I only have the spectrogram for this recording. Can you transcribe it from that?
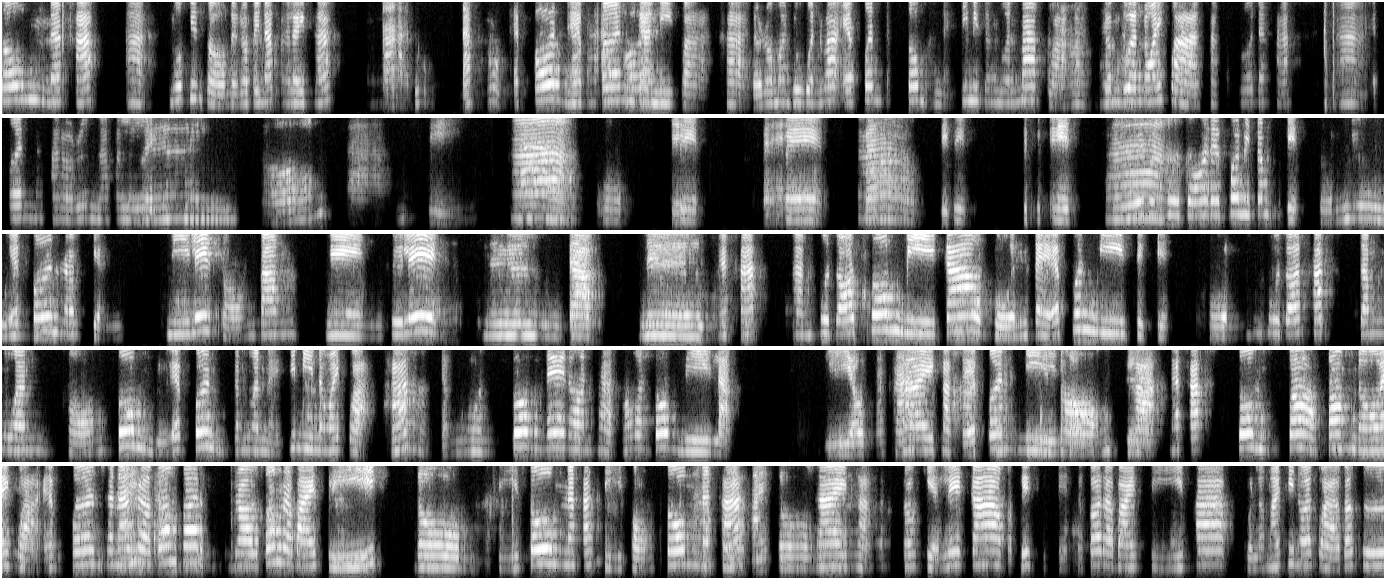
ส้มนะคะ อ่ารูปที่สองเดี๋ยวเราไปนับอะไรคะอ่ารูปนับรูปแอปเปิลแอปเปิลกันดีกว่า ค่ะเดี๋ยวเรามาดูกันว่าแอปเปิลกับส้มอันไหนที่มีจำนวนมากกว่าจำนวนน้อยกว่าค่ะขอโทษนะคะ อ่าแอปเปิลนะคะ เราเริ่มนับกันเลยหนึ่งสสอองงสามสี่ห้าหกเจ็ดแปแปดดเก้าเก้าสิสิบบสิบสิบเอ็ดห้าโอ้ยคุณครูจอร์ดแอปเปิลมีตั้งสิบเอ็ดผลอยู่แอปเปิลเราเขียนมีเลขสองตำแหน่งคือเลขหนึ่งกับหนึ่งนะคะ อ่าครูจอร์ดส้มมีเก้าผล แต่แอปเปิลมีสิบเอ็ดผลคุณครูจอร์ดคะจำนวนของส้มหรือแอปเปิลจำนวนไหนที่มีน้อยกว่าคะอ่าจำนวนส้มแน่นอนค่ะ เพราะว่าส้มมีหลักเดียวนะคะใช่ค่ะแต่แอปเปิลมีสองหลักนะคะส้มก็ต้องน้อยกว่าแอปเปิลฉะนั้นใช่ค่ะเราต้องก็เราต้องระบายสีส้มสีส้มนะคะ สีของส้มนะคะผลไม้ส้มใช่ค่ะ เราเขียนเลขเก้ากับเลขสิบเอ็ดแล้วก็ระบายสีภาพผลไม้ที่น้อยกว่าก็คือ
